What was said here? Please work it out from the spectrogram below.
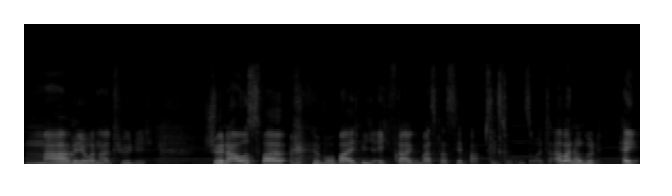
Mario natürlich. Schöne Auswahl, wobei ich mich echt frage, was, was hier Babsi suchen sollte. Aber nun gut, hey.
